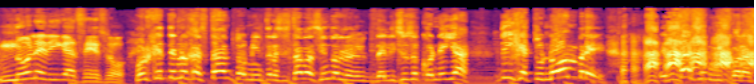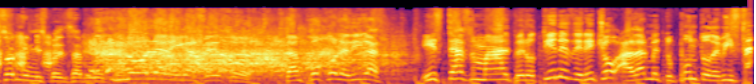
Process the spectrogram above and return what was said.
No le digas eso. ¿Por qué te enojas tanto mientras estaba haciendo el delicioso con ella? Dije tu nombre. Estás en mi corazón y en mis pensamientos. No le digas eso. Tampoco le digas, estás mal, pero tienes derecho a darme tu punto de vista.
